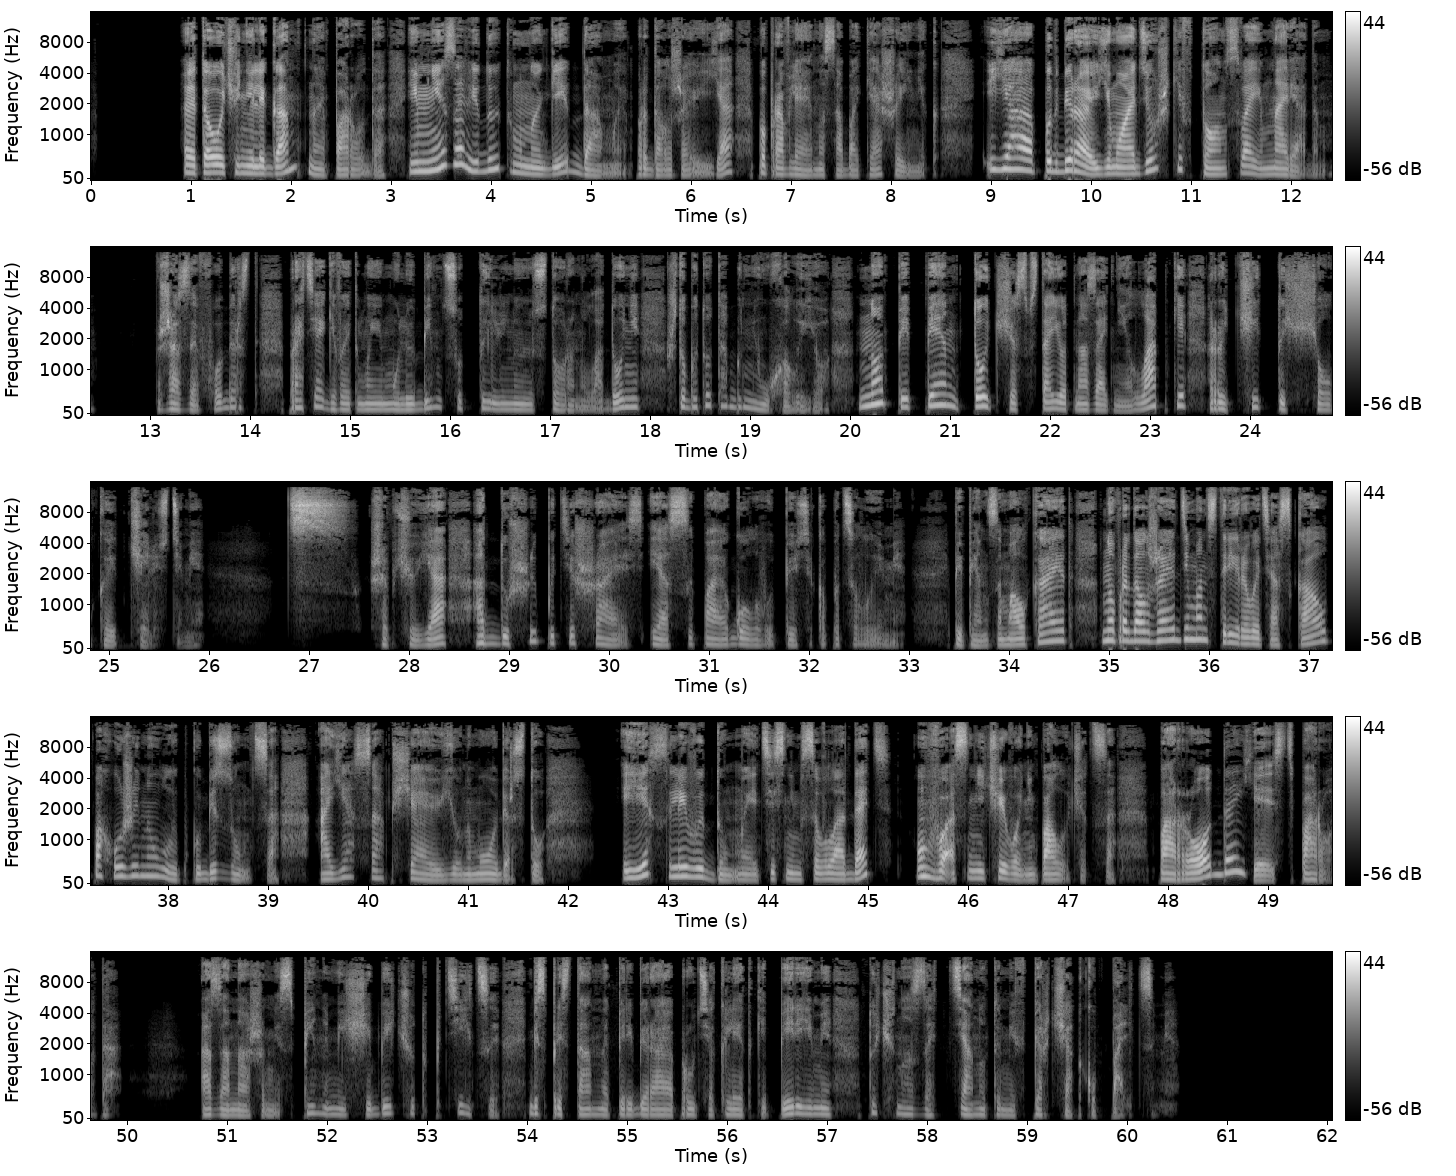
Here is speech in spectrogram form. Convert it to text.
«Это очень элегантная порода, и мне завидуют многие дамы», — продолжаю я, поправляя на собаке ошейник. «Я подбираю ему одежки в тон своим нарядом». Жозеф Оберст протягивает моему любимцу тыльную сторону ладони, чтобы тот обнюхал ее, но Пепен тотчас встает на задние лапки, рычит и щелкает челюстями. «Тссс!» — шепчу я, от души потешаясь и осыпая голову песика поцелуями. Пипен замолкает, но продолжает демонстрировать оскал, похожий на улыбку безумца, а я сообщаю юному оберсту — если вы думаете с ним совладать, у вас ничего не получится. Порода есть порода. А за нашими спинами щебечут птицы, беспрестанно перебирая прутья клетки перьями, точно затянутыми в перчатку пальцами.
